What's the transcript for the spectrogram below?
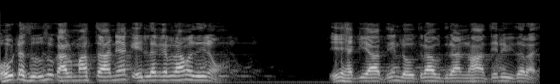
ඔහුට සුසු කර්මස්ථානයක් එල්ල කරලාම දෙනවා. ඒ හැකියාව තියෙන ලෞතර බුදුරන් වහන්සේට විතරයි.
